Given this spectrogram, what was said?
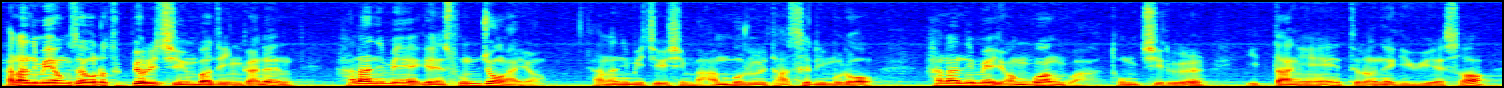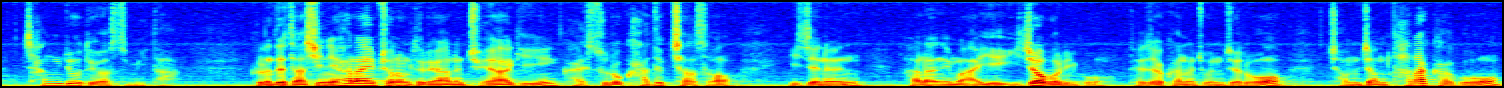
하나님의 형상으로 특별히 지음받은 인간은 하나님에게 순종하여 하나님이 지으신 만물을 다스림으로 하나님의 영광과 통치를 이 땅에 드러내기 위해서 창조되었습니다. 그런데 자신이 하나님처럼 되려 하는 죄악이 갈수록 가득 차서 이제는 하나님을 아예 잊어버리고 대적하는 존재로 점점 타락하고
